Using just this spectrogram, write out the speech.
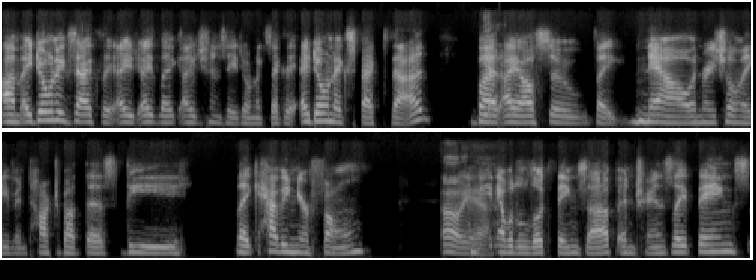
Um, i don't exactly I, I like i shouldn't say don't exactly i don't expect that. But Yeah. i also like now and rachel and i even talked about this the like having your phone Oh yeah. being able to look things up and translate things.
